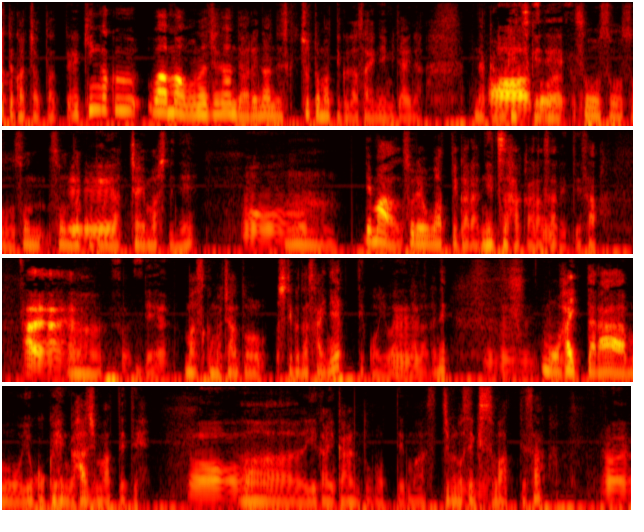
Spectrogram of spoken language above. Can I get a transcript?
って買っちゃったって。え金額はまあ同じなんであれなんですけど、ちょっと待ってくださいね、みたいな。なんか受付でそうそうそう、そんそんなことをやっちゃいましてね。うん。で、まあ、それ終わってから熱測らされてさ、はいはいはい。でマスクもちゃんとしてくださいねってこう言われながらね。うんもう入ったら、もう予告編が始まってて、ああ。ああ、いかんいかんと思って、まあ、自分の席座ってさ、は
